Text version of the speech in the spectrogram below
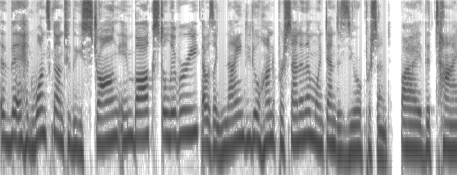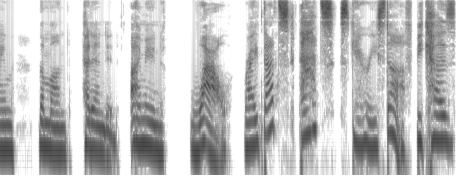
that had once gone to the strong inbox delivery, that was like 90 to 100% of them went down to 0% by the time the month had ended. I mean, wow, right? That's, that's scary stuff because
